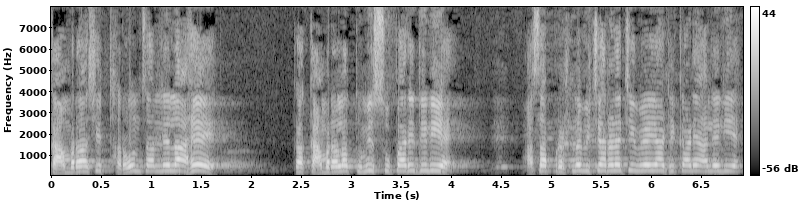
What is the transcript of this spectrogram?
कामराशी ठरवून चाललेलं आहे? का कामराला तुम्ही सुपारी दिली आहे असा प्रश्न विचारण्याची वेळ या ठिकाणी आलेली आहे.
